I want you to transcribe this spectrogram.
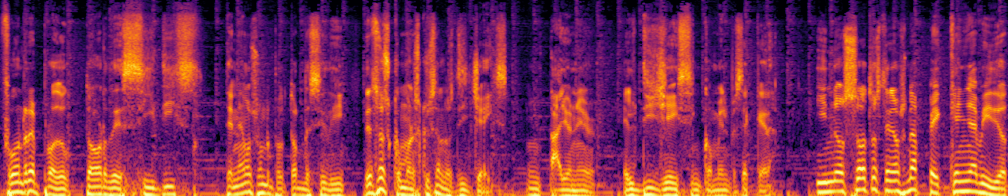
fue un reproductor de CDs. Tenemos un reproductor de CD, de esos como los que usan los DJs, un Pioneer, el DJ 5000 pues se queda. Y nosotros teníamos una pequeña video,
